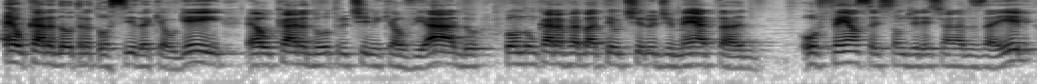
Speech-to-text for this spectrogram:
é o cara da outra torcida que é o gay, é o cara do outro time que é o viado. Quando um cara vai bater o tiro de meta, ofensas são direcionadas a ele,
